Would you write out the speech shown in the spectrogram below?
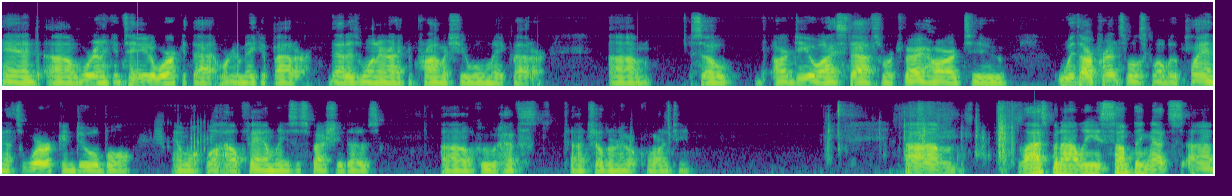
and uh, we're going to continue to work at that. We're going to make it better. That is one area I can promise you we'll make better. Um, so our DOI staffs worked very hard to, with our principals, come up with a plan that's work and doable and will, will help families, especially those uh, who have uh, children who are quarantined. Um, last but not least, something that's uh,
